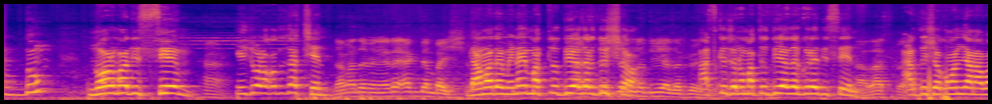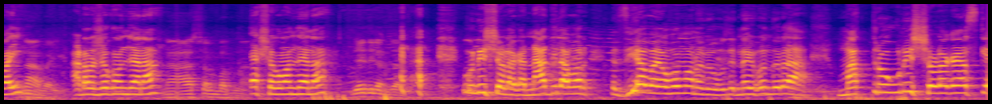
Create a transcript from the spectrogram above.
একদম নর্মাদি সেম হ্যাঁ। এই জোড়া কত যাচ্ছেন? দামাদামি নাই মাত্র দুই হাজার দুইশো। আজকের জন্য মাত্র দুই হাজার করে দিচ্ছেন। আর দুইশো কমান জানা ভাই? না ভাই। আঠারোশো কমান জানা? একশো কমান যায় উনিশশো টাকা। না দিলে আবার জিয়া ভাই অপমান হবে বুঝেন নাই বন্ধুরা? মাত্র উনিশশো টাকায় আজকে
